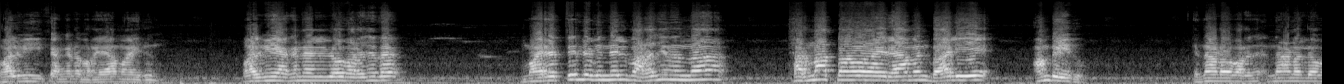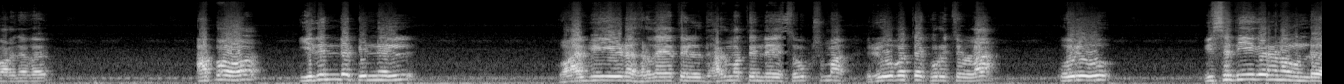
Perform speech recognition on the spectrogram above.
വാൽമീകിക്ക് അങ്ങനെ പറയാമായിരുന്നു. വാൽമീകി അങ്ങനെയല്ലോ പറഞ്ഞത്. മരത്തിന്റെ പിന്നിൽ മറഞ്ഞു നിന്ന് ധർമാത്മാവായ രാമൻ ബാലിയെ അമ്പെയ്തു എന്നാണോ പറഞ്ഞ എന്നാണല്ലോ പറഞ്ഞത്? അപ്പോ ഇതിന്റെ പിന്നിൽ വാൽമീകിയുടെ ഹൃദയത്തിൽ ധർമ്മത്തിന്റെ സൂക്ഷ്മ രൂപത്തെക്കുറിച്ചുള്ള ഒരു വിശദീകരണമുണ്ട്.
